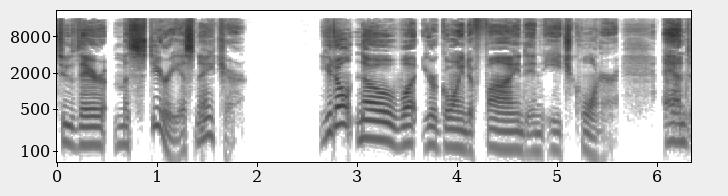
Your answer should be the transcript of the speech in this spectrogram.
to their mysterious nature. You don't know what you're going to find in each corner, and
